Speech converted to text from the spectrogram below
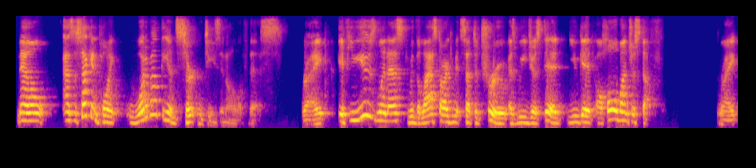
Now, as a second point, what about the uncertainties in all of this? right? If you use LinEst with the last argument set to true, as we just did, you get a whole bunch of stuff, right?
